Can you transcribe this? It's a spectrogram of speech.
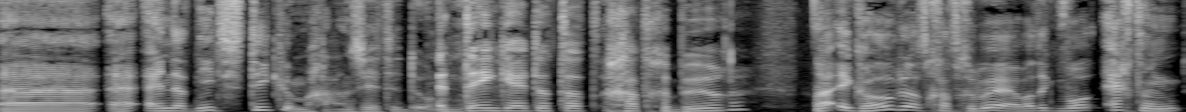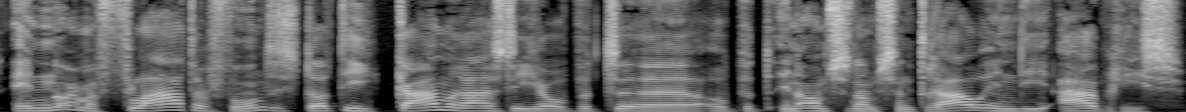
Eh, en dat niet stiekem gaan zitten doen. En denk jij dat dat gaat gebeuren? Nou, ik hoop dat het gaat gebeuren. Wat ik wel echt een enorme flater vond, is dat die camera's die hier op het, eh, op het in Amsterdam Centraal in die abris.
